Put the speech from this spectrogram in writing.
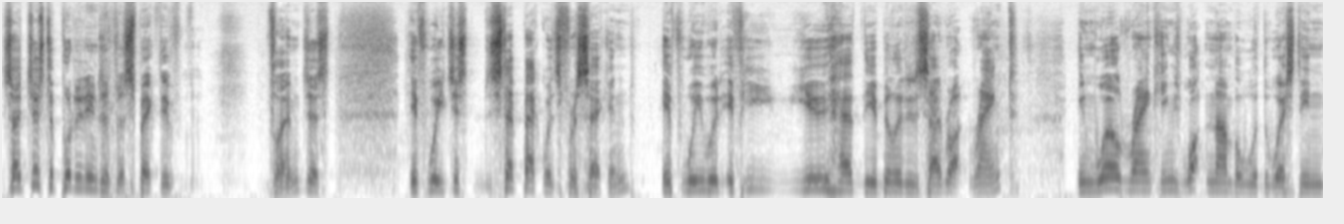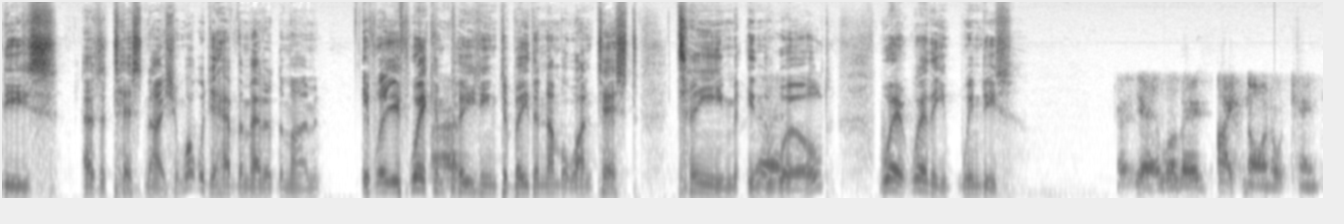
So just to put it into perspective, Flem, just if we just step backwards for a second, if we would, if you you had the ability to say, right, ranked in world rankings, what number would the West Indies as a Test nation? What would you have them at at the moment? If we if we're competing to be the number one Test team in the world, where where are the Windies? Uh, yeah, well, they're eight, nine, or tenth.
